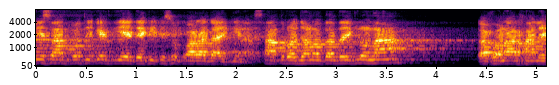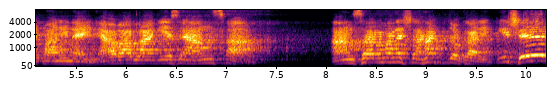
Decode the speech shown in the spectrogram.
বিচারপতিকে দিয়ে দেখি কিছু করা যায় কিনা। ছাত্র জনতা দেখল না তখন আর হালে পানি নেয়নি আবার লাগিয়েছে আনসার। আনসার মানে সাহায্যকারী। কিসের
